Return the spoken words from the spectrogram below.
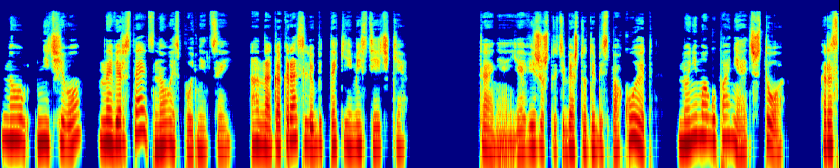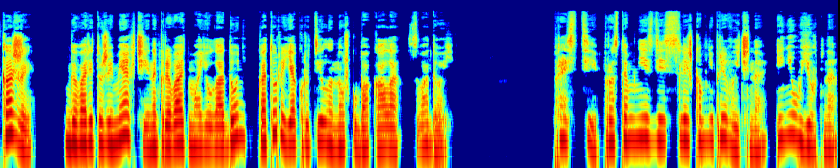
Ну, ничего, наверстает с новой спутницей. Она как раз любит такие местечки. «Таня, я вижу, что тебя что-то беспокоит, но не могу понять, что. Расскажи», — говорит уже мягче и накрывает мою ладонь, которой я крутила ножку бокала с водой. «Прости, просто мне здесь слишком непривычно и неуютно.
